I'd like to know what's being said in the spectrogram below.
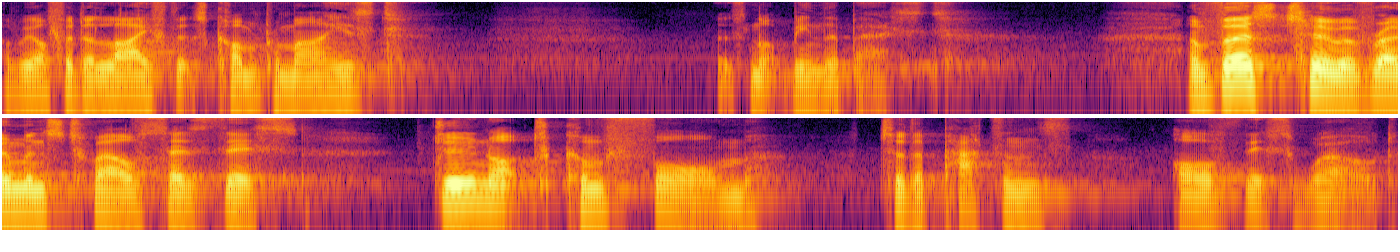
Have we offered a life that's compromised, that's not been the best? And verse 2 of Romans 12 says this Do not conform to the patterns of this world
